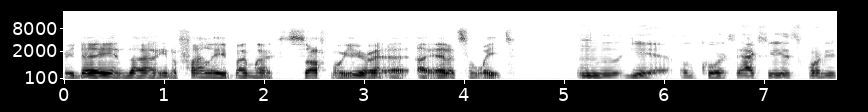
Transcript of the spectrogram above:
every day, and uh, you know, finally by my sophomore year, I, I added some weight. Mm, yeah, of course. Actually, it's funny.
